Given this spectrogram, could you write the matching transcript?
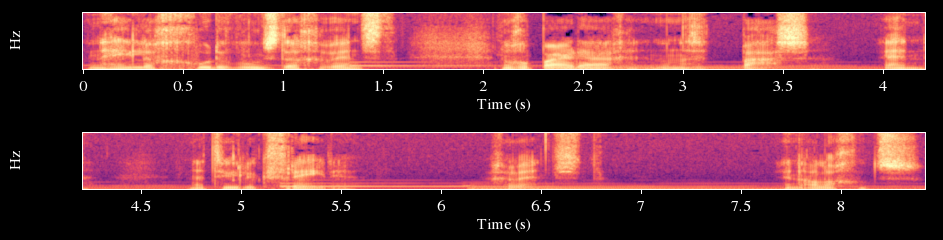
Een hele goede woensdag gewenst. Nog een paar dagen en dan is het Pasen. En natuurlijk vrede gewenst. En alle goeds.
